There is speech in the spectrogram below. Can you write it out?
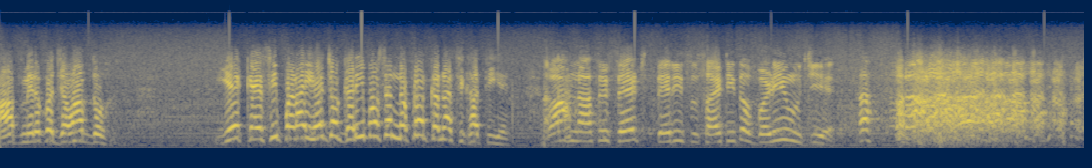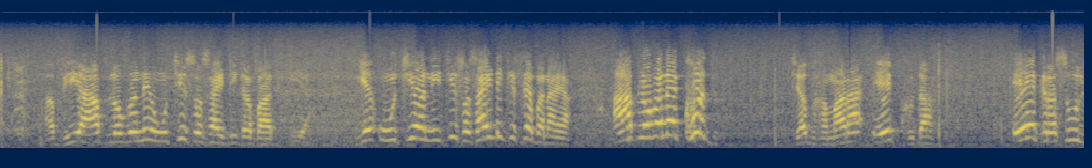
आप मेरे को जवाब दो। ये कैसी पढ़ाई है जो गरीबों से नफरत करना सिखाती है? वाह नासिर सेठ तेरी सोसाइटी तो बड़ी ऊँची है। अभी आप लोगों ने ऊँची सोसाइटी का बात किया। ये ऊँची और नीची सोसाइटी किसने बनाया? आप लोगों ने खुद। जब हमारा एक खुदा, एक रसूल,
